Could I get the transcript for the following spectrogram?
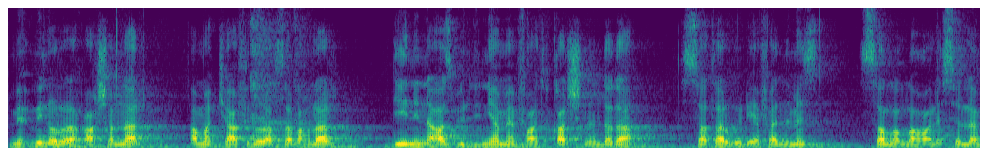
Mümin olarak akşamlar ama kafir olarak sabahlar dinini az bir dünya menfaati karşılığında da satar buyuruyor Efendimiz sallallahu aleyhi ve sellem.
